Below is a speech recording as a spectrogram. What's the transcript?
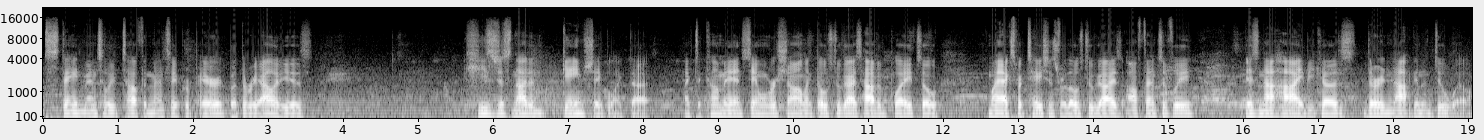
staying mentally tough and mentally prepared. But the reality is, he's just not in game shape like that. Like to come in, same with Richaun. Like those two guys haven't played, so my expectations for those two guys offensively is not high because they're not going to do well,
